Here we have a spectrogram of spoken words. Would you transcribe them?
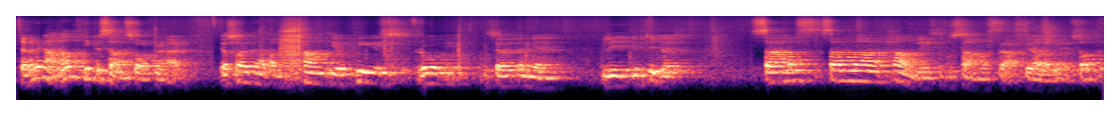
Sen har vi en annan intressant sak med det här. Jag sa att det här var en pan-europeisk förordning. Så det betyder att samma, samma handling ska få samma straff i alla medlemsstater.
